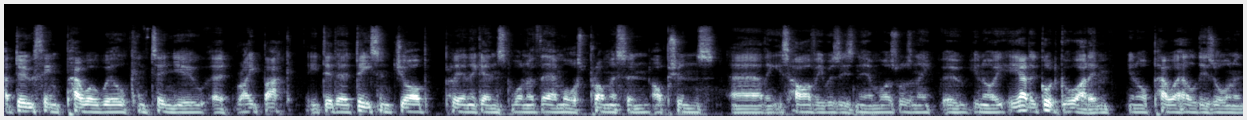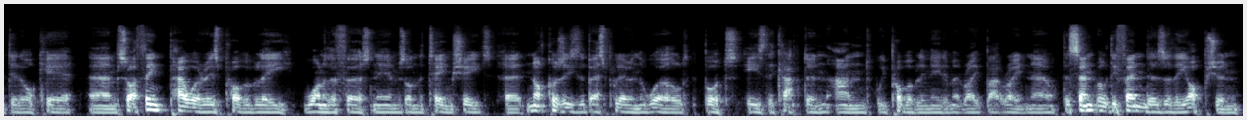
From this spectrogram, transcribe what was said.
I do think Power will continue at right back. He did a decent job playing against one of their most promising options. Uh, I think his Harvey was his name was, wasn't he? Who, you know, he had a good go at him. You know, Power held his own and did okay. Um, so I think Power is probably one of the first names on the team sheet. Uh, not because he's the best player in the world, but he's the captain, and we probably need him at right back right now. The central defenders are the option,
